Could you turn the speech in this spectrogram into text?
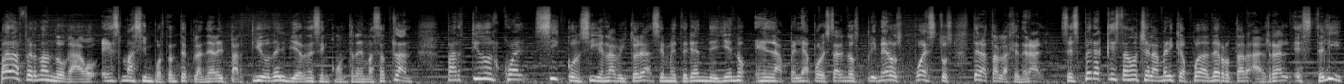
Para Fernando Gago es más importante planear el partido del viernes en contra de Mazatlán, partido el cual si consiguen la victoria se meterían de lleno en la pelea por estar en los primeros puestos de la tabla general. Se espera que esta noche el América pueda derrotar al Real Estelí,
